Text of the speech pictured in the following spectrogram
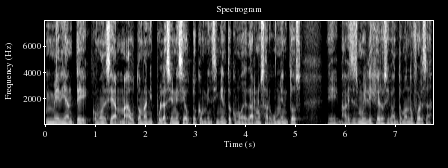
mediante, como decía, automanipulaciones y autoconvencimiento, como de darnos argumentos eh, a veces muy ligeros y van tomando fuerza,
